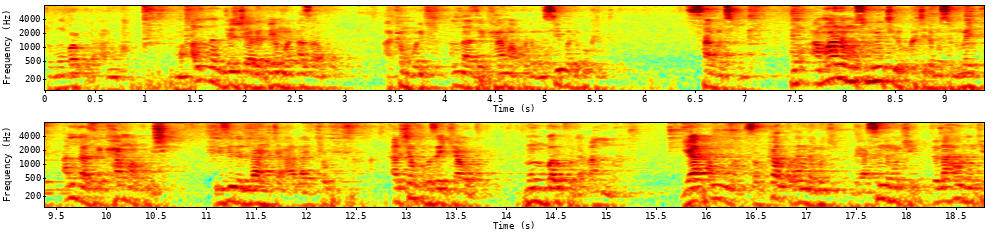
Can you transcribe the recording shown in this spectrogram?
To mun barku da Allah. Mu Allah da jarabe mu azabu akan mulki. Allah zai kama ku da musiba da kuka samu ciki. Kuma amana musulunci da kuka ci da musulmai Allah zai kama ku da shi. Izinillahi ta'ala kyau. Ƙarshen ku ba zai kyawu mun bar ku da Allah. Ya Allah sauka alƙur'an da muke da yasin da muke da lahar muke.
